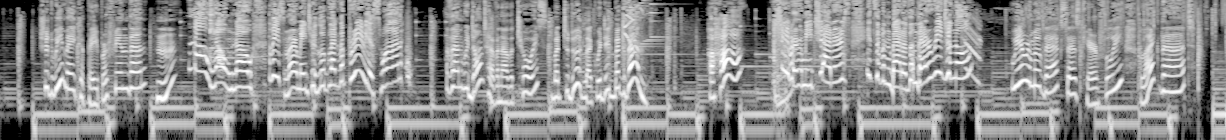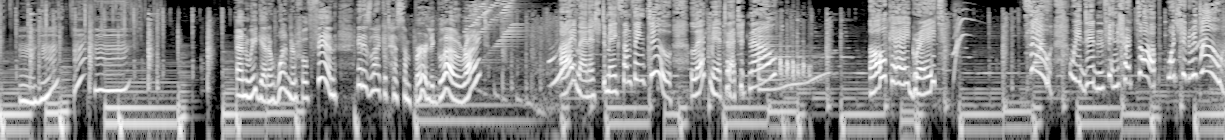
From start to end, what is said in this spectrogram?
Should we make a paper fin then? Hmm? No, no, no. This mermaid should look like the previous one. Then we don't have another choice but to do it like we did back then. Haha! Shiver me chatters. It's even better than the original. We remove the excess carefully, like that. Mm-hmm, mm-hmm. And we get a wonderful fin! It is like it has some pearly glow, right? I managed to make something too! Let me attach it now! Okay, great! So, we didn't finish our top! What should we do?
